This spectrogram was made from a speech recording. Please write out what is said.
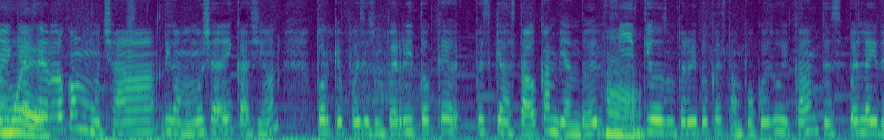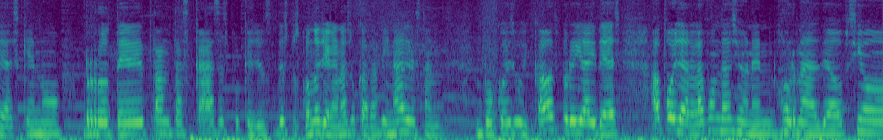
hay mueve. que hacerlo con mucha, digamos, mucha dedicación, porque pues es un perrito que, pues, que ha estado cambiando el Ah. sitio, es un perrito que está un poco desubicado, entonces pues la idea es que no rote tantas casas, porque ellos después cuando llegan a su casa final están un poco desubicados, pero la idea es apoyar a la fundación en jornadas de adopción,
